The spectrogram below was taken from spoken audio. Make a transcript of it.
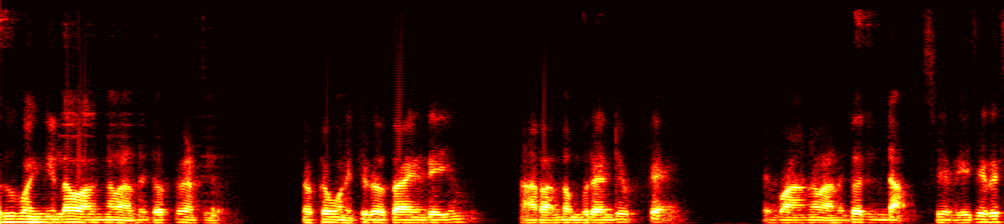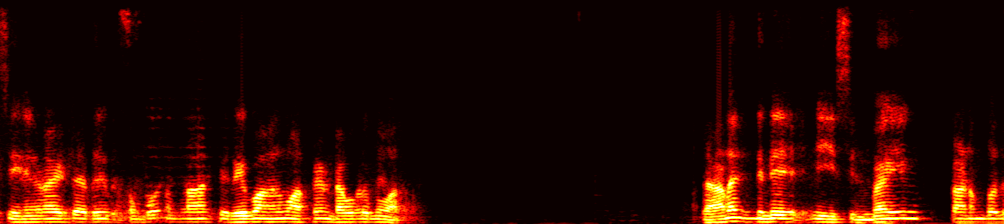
ഒരു ഭംഗിയുള്ള ഭാഗങ്ങളാണ് ഇതൊക്കെ കണ്ടില്ല? ഇതൊക്കെ മണിച്ചിത്രത്താഴിന്റെയും ആറാം തമ്പുരാന്റെയും ഒക്കെ ഭാഗങ്ങളാണ്. ഇതെല്ലാം ചെറിയ ചെറിയ സീനുകളായിട്ട് അത് എടുക്കുമ്പോൾ നമ്മൾ ആ ചെറിയ ഭാഗങ്ങൾ മാത്രമേ ഉണ്ടാവുള്ളൂ എന്ന് പറഞ്ഞു അതാണ് ഇതിന്റെ ഈ സിനിമയും കാണുമ്പോൾ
